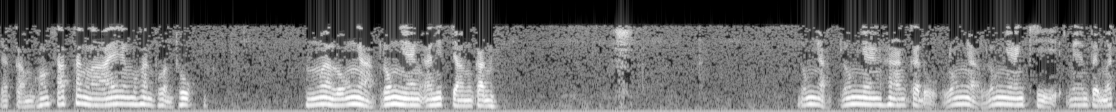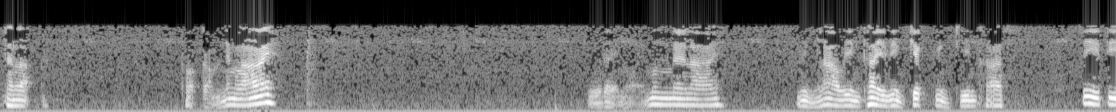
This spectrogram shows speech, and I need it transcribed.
จะกรรมของทรัพย์ทั้งหลายยังไม่ทันผลทุกข์เมื่อหลงหยาบหลงแยงอนิจจังกันลงหยับลงแยงหางกระดูกลงหยับลงแยงขี่เมียนไปมัดทันละพอกำยังร้ายกูได้หน่อยมึงได้ลาย วิ่งล่าวิ่งไถ่วิ่งเก็บวิ่งกีนคาส ซี่ตี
